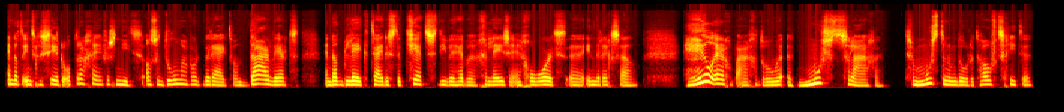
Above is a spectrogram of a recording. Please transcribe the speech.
En dat interesseert de opdrachtgevers niet. Als het doel maar wordt bereikt. Want daar werd, en dat bleek tijdens de chats die we hebben gelezen en gehoord eh, in de rechtszaal. Heel erg op aangedrongen. Het moest slagen. Ze moesten hem door het hoofd schieten.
